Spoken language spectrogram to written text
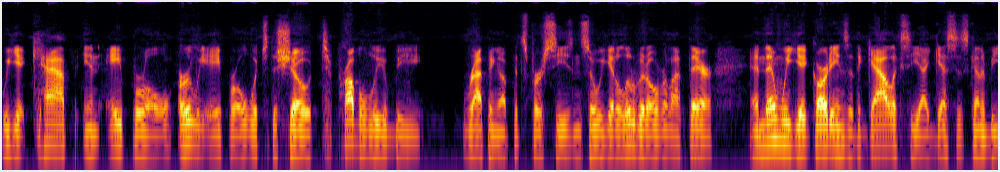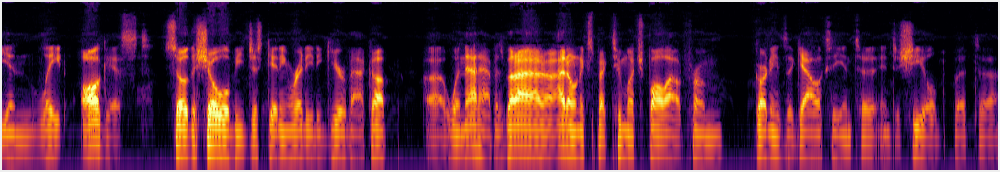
We get Cap in April, early April, which the show t- probably will be wrapping up its first season, so we get a little bit of overlap there. And then we get Guardians of the Galaxy, I guess is going to be in late August. So the show will be just getting ready to gear back up uh, when that happens. But I, I don't expect too much fallout from Guardians of the Galaxy into into Shield. But uh,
